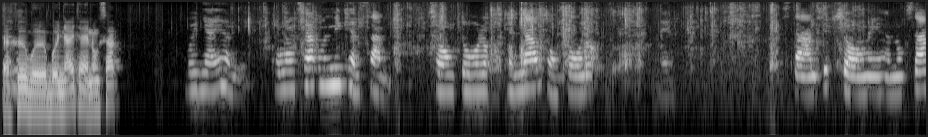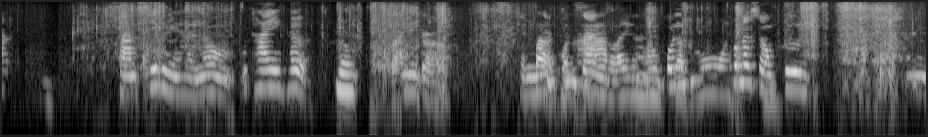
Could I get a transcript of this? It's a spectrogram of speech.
ก็คือเบอร์เบอร์ย้ายจะให้น้องซัก เบอร์ใหญ่หัน ของน้องซักมันมีแขนสั้นสองตัวแล้วก็แขนยาวสองตัวเนาะสามสิบสองนี่ค่ะน้องซักสามสิบนี่ค่ะน้องอุทัยเด้อโดยก็อันนี้ก็แขนบ้ายานวคแขนนอาสั้นอะไรกันหมดจัดมวยคนละสองคืนอันนี้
